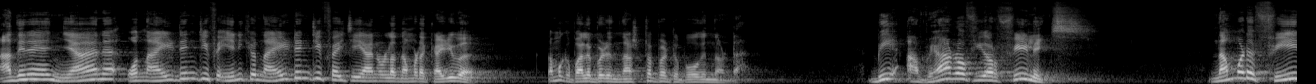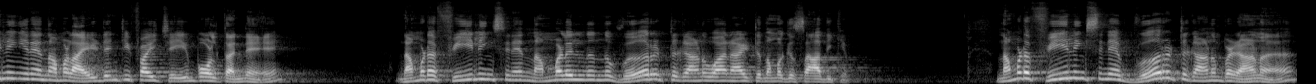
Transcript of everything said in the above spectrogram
അതിനെ ഞാൻ ഒന്ന് ഐഡന്റിഫൈ എനിക്കൊന്ന് ഐഡന്റിഫൈ ചെയ്യാനുള്ള നമ്മുടെ കഴിവ് നമുക്ക് പലപ്പോഴും നഷ്ടപ്പെട്ടു പോകുന്നുണ്ട്. Be aware of your feelings നമ്മുടെ ഫീലിങ്ങിനെ നമ്മൾ ഐഡന്റിഫൈ ചെയ്യുമ്പോൾ തന്നെ നമ്മുടെ ഫീലിങ്സിനെ നമ്മളിൽ നിന്ന് വേറിട്ട് കാണുവാനായിട്ട് നമുക്ക് സാധിക്കും. നമ്മുടെ ഫീലിങ്സിനെ വേറിട്ട് കാണുമ്പോഴാണ്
